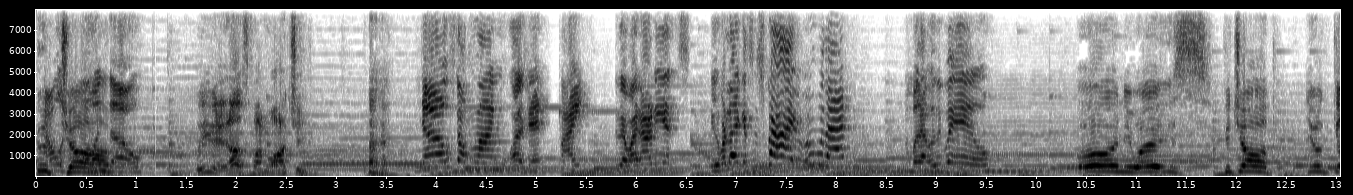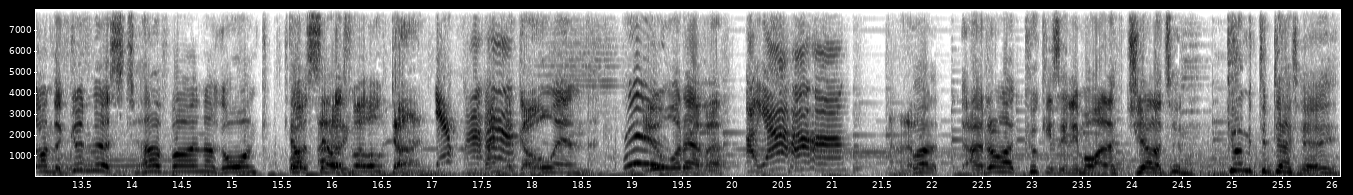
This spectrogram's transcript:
Good That was job. fun, though. That was fun watching. No, stop lying, was it? Right? The white audience. You would like and subscribe. Remember that. Remember that really well. Oh, anyways, good job. You're on the good list. Have fun. I'll go on Well, carouseling. that's well all done. Yep. Time Uh-huh. to go and do whatever. Ah, yeah, uh-huh. I don't. But I don't like cookies anymore. I like gelatin. Give me to daddy.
